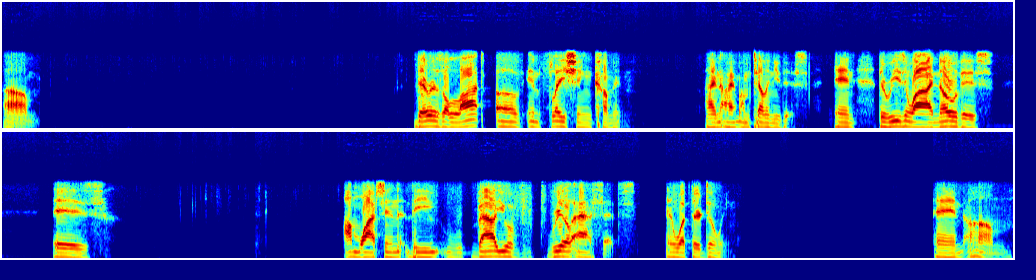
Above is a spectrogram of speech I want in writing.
Um, there is a lot of inflation coming. I, I'm telling you this. And the reason why I know this is I'm watching the value of real assets and what they're doing. And um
